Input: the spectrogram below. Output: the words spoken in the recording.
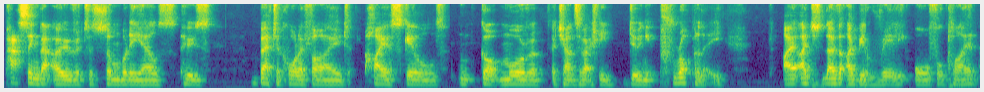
passing that over to somebody else who's better qualified, higher skilled, got more of a, a chance of actually doing it properly I, I, just know that I'd be a really awful client.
